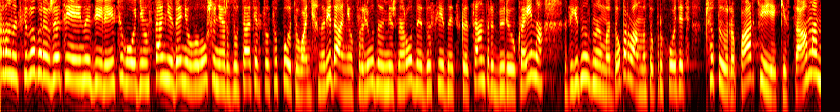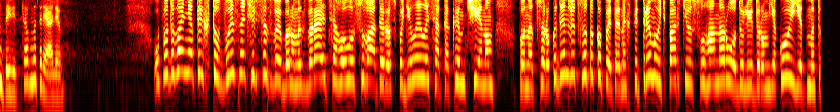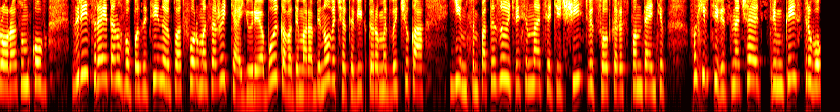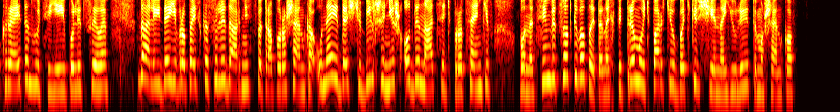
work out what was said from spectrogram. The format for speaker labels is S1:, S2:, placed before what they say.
S1: Парламентські вибори вже цієї неділі. І сьогодні останній день оголошення результатів соцопитувань. Нові дані оприлюднив міжнародний дослідницький центр Бюрі Україна. Згідно з ними до парламенту проходять чотири партії, які саме дивіться в матеріалі.
S2: Уподобання тих, хто визначився з вибором і збирається голосувати, розподілилися таким чином. Понад 41% опитаних підтримують партію Слуга народу, лідером якої є Дмитро Разумков. Зріс рейтинг в опозиційної платформи за життя Юрія Бойка, Вадима Рабіновича та Віктора Медведчука. Їм симпатизують 18,6% респондентів. Фахівці відзначають стрімкий стрибок рейтингу цієї політсили. Далі йде європейська солідарність Петра Порошенка. У неї дещо більше ніж 11%. Понад 7% опитаних підтримують партію Батьківщина Юлії Тимошенко.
